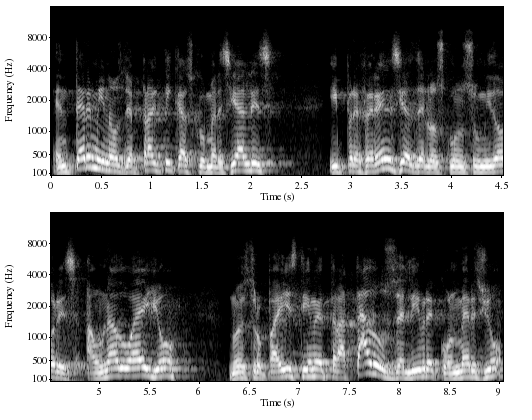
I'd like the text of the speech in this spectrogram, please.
en términos de prácticas comerciales y preferencias de los consumidores. Aunado a ello, nuestro país tiene tratados de libre comercio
